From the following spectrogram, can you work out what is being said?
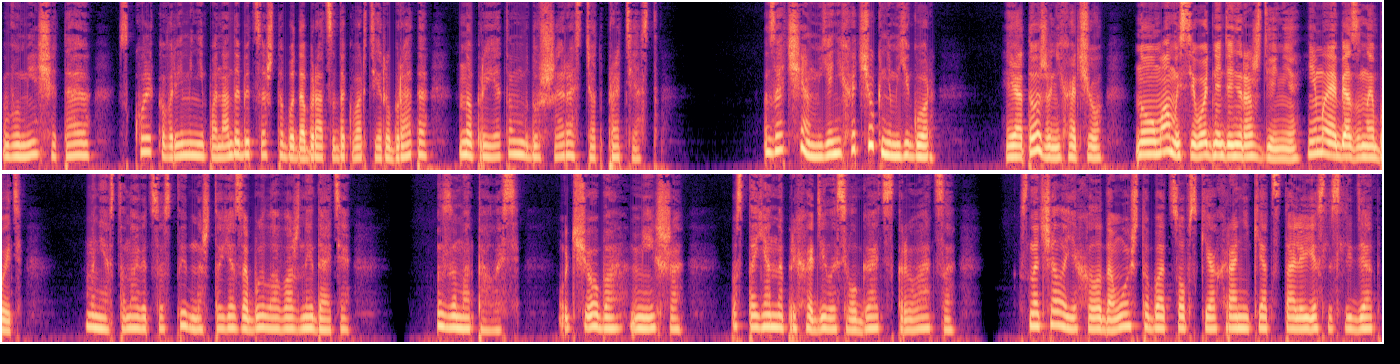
В уме считаю, сколько времени понадобится, чтобы добраться до квартиры брата, но при этом в душе растет протест. «Зачем? Я не хочу к ним, Егор». «Я тоже не хочу, но у мамы сегодня день рождения, и мы обязаны быть». Мне становится стыдно, что я забыла о важной дате. Замоталась. Учёба, Миша. Постоянно приходилось лгать, скрываться. Сначала ехала домой, чтобы отцовские охранники отстали, если следят.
